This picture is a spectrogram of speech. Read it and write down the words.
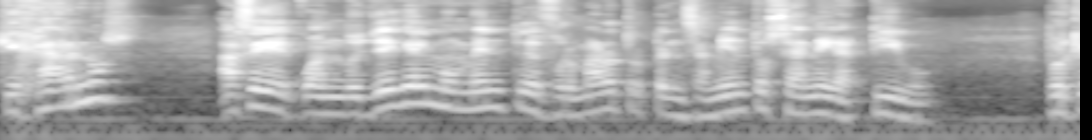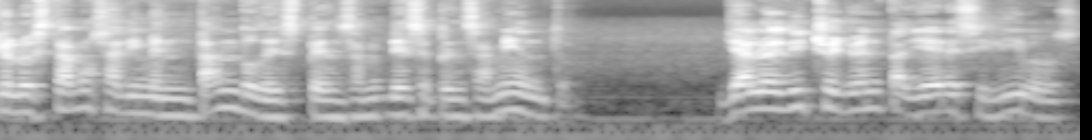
Quejarnos hace que cuando llegue el momento de formar otro pensamiento sea negativo, porque lo estamos alimentando de ese pensamiento. Ya lo he dicho yo en talleres y libros,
